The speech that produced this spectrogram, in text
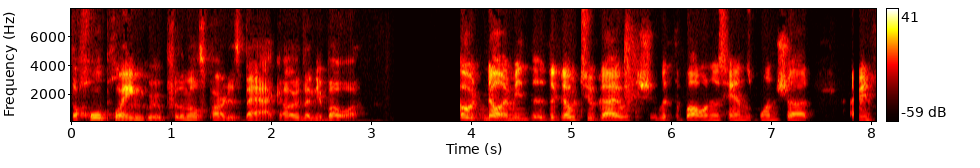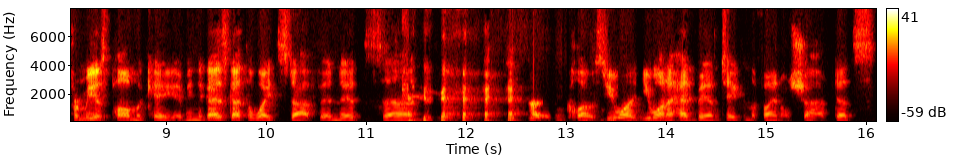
the whole playing group for the most part is back, other than Yeboah. Oh no, I mean the, the go-to guy with the, with the ball in his hands, one shot. I mean, for me, is Paul Mulcahy. I mean, the guy's got the white stuff, and it's, uh, it's not even close. You want you want a headband taking the final shot. That's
